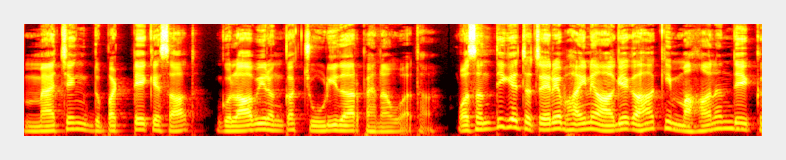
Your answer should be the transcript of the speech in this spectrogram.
मैचिंग दुपट्टे के साथ गुलाबी रंग का चूड़ीदार पहना हुआ था। वसंती के चचेरे भाई ने आगे कहा कि महानंद एक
